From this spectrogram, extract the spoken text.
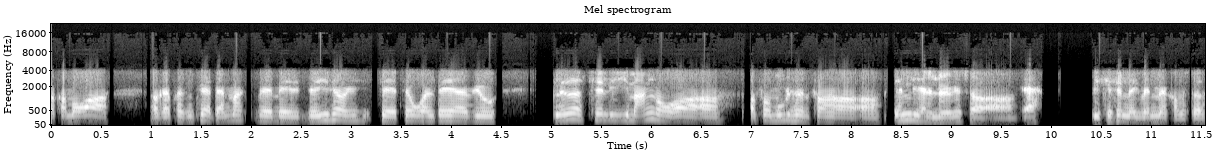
at komme over og, og repræsentere Danmark med, med, med ishockey til, til OL. Det er vi jo glæder os til i, i mange år at, at få muligheden for, at, og endelig at det lykkes, og, og ja, vi kan simpelthen ikke vente med at komme afsted.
